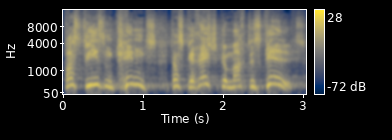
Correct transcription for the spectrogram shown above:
was diesem Kind, das gerecht gemacht ist, gilt.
